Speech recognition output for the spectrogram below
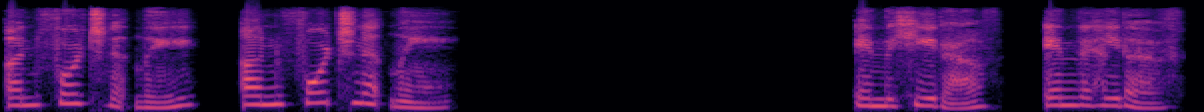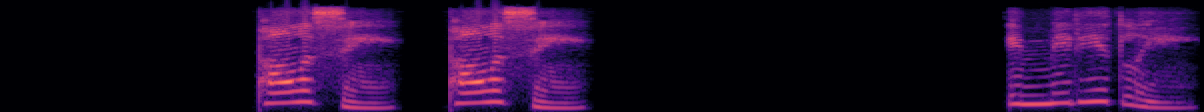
Unfortunately, unfortunately. In the heat of, in the heat of. Policy, policy. Immediately,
